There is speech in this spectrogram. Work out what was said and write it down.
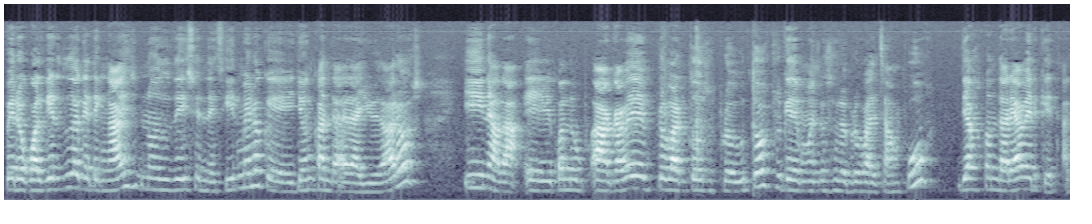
Pero cualquier duda que tengáis, no dudéis en decírmelo, que yo encantada de ayudaros. Y nada, eh, cuando acabe de probar todos los productos, porque de momento solo he probado el champú, ya os contaré a ver qué tal.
